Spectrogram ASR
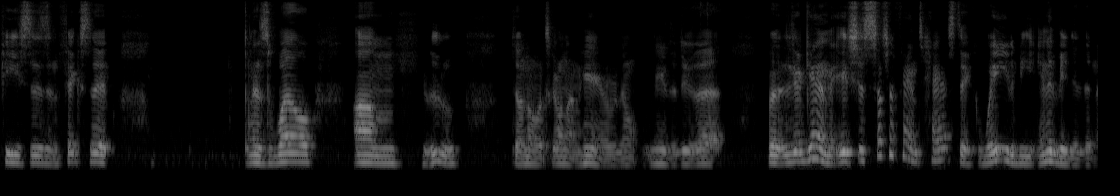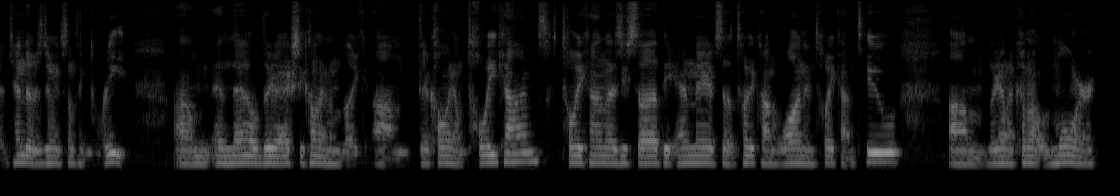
pieces and fix it as well. Um, ooh, don't know what's going on here. We don't need to do that. But again, it's just such a fantastic way to be innovative that Nintendo is doing something great. Um, and now they're actually calling them like um, they're calling them Toy Cons. Toy Con, as you saw at the end there, it's a Toy Con One and Toy Con Two. Um, they're gonna come out with more.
